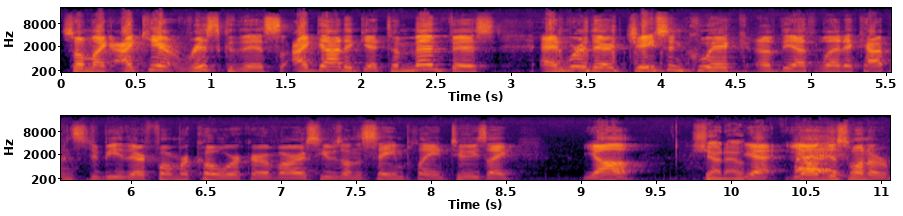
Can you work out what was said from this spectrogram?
So I'm like, I can't risk this. I got to get to Memphis. And we're there. Jason Quick of The Athletic happens to be their former coworker of ours. He was on the same plane too. He's like, y'all, Shout out. yeah, y'all just want to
